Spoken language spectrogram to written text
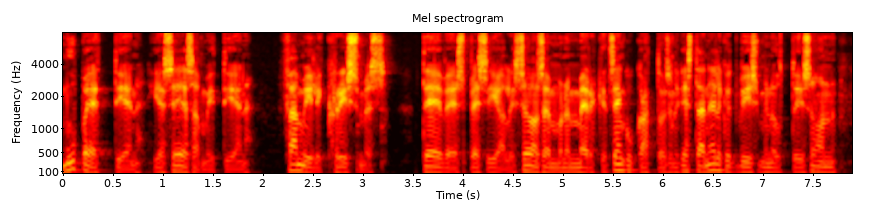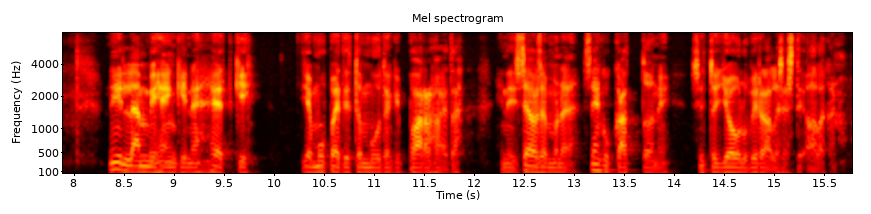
Mupettien ja Sesamitien Family Christmas TV-spesiaali. Se on semmoinen merkki, että sen kun katsoo, se kestää 45 minuuttia. Se on niin lämmihenkinen hetki ja mupetit on muutenkin parhaita. Niin se on semmoinen, sen kun katsoo, niin sitten on joulu virallisesti alkanut.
